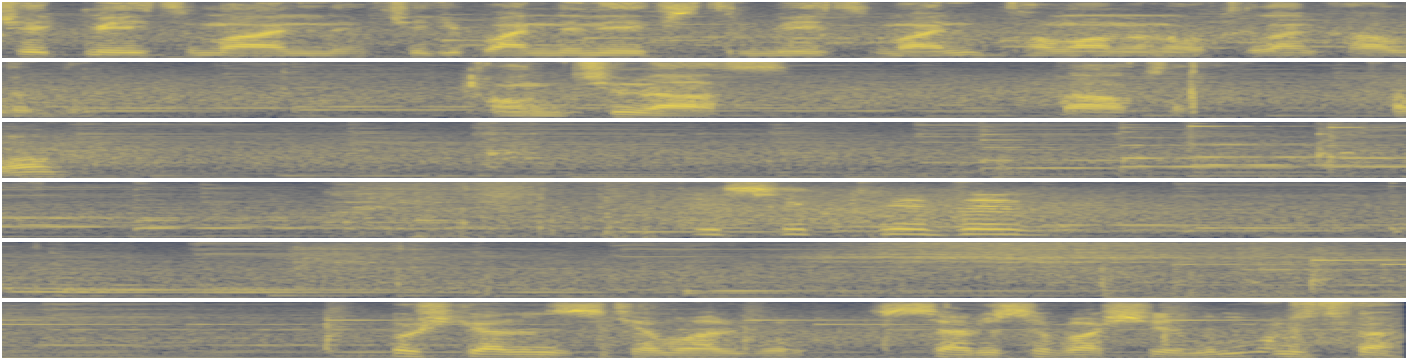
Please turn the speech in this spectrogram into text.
çekme ihtimalini, çekip anneni yetiştirme ihtimalini tamamen ortadan kaldırdım. Onun için rahatsın. Rahat ol. Tamam mı? Teşekkür ederim. Hoş geldiniz Kemal Bey. Servise başlayalım mı? Lütfen.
